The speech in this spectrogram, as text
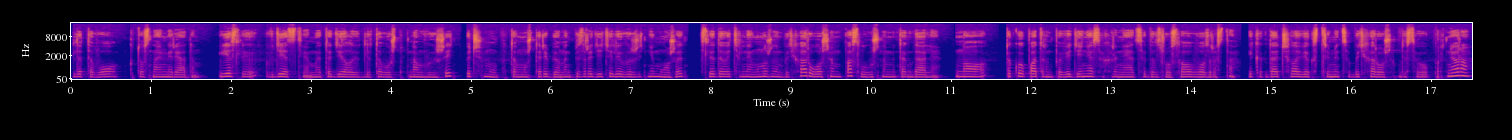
для того, кто с нами рядом. Если в детстве мы это делали для того, чтобы нам выжить, почему? Потому что ребенок без родителей выжить не может. Следовательно, ему нужно быть хорошим, послушным и так далее. Но такой паттерн поведения сохраняется до взрослого возраста. И когда человек стремится быть хорошим для своего партнера,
